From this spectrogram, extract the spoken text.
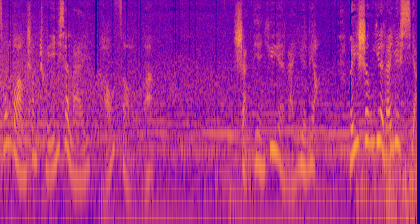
从网上垂下来，逃走了。闪电越来越亮，雷声越来越响，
